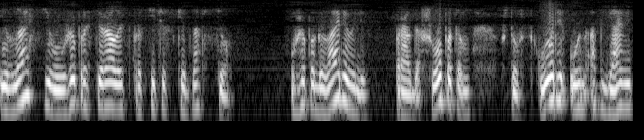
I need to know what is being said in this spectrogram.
и власть его уже простиралась практически на все. Уже поговаривали, правда шепотом, что вскоре он объявит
